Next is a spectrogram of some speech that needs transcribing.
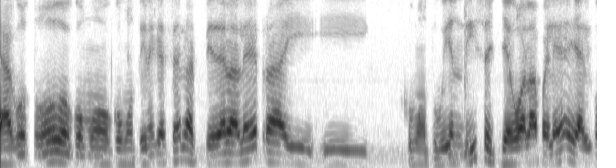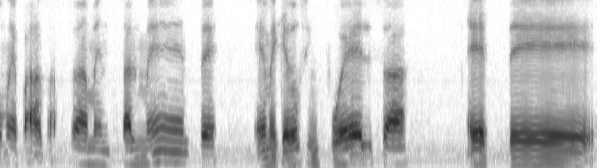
hago todo como, como tiene que ser, al pie de la letra y, y como tú bien dices, llego a la pelea y algo me pasa, o sea, mentalmente, me quedo sin fuerza, este,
